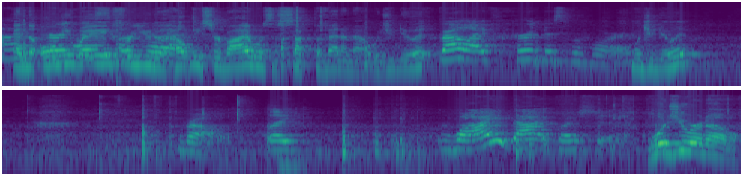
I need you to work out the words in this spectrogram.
I've and the only way for you to help me survive was to suck the venom out. Would you do it? Bro, I've heard this before. Would you do it? Bro, like, why that question? Would you or no?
